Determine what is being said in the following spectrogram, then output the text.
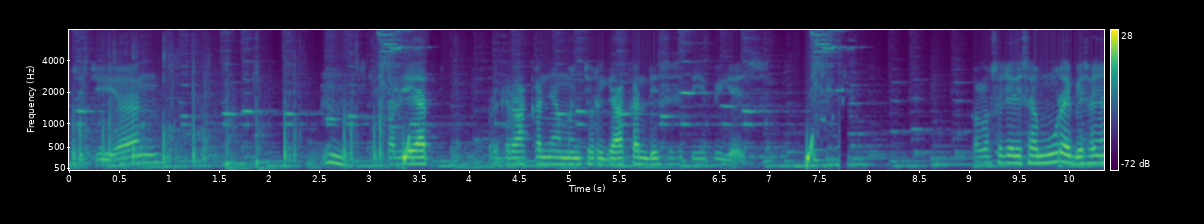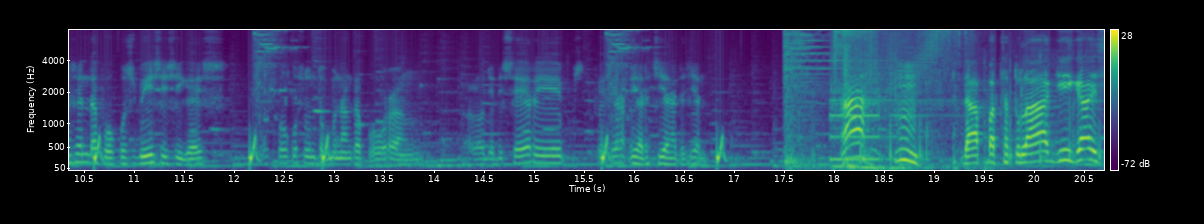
Cucian kita lihat pergerakan yang mencurigakan di CCTV guys. Kalau saya jadi samurai biasanya saya tidak fokus misi sih guys. Fokus untuk menangkap orang. Kalau jadi serif veteran ya ada Cian ada Cian. Ah hmm, dapat satu lagi guys.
